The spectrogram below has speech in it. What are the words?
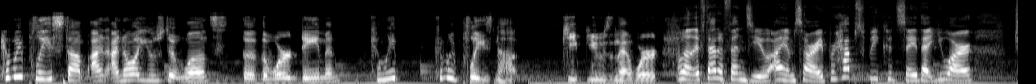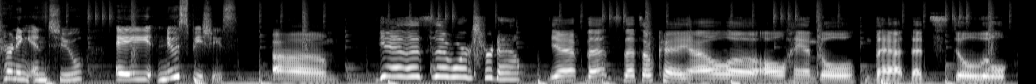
Can we please stop? I, I know I used it once, the the word demon. Can we can we please not keep using that word? Well, if that offends you, I am sorry. Perhaps we could say that you are turning into a new species. Um, yeah, that's that works for now. Yeah, that's that's okay. I'll uh, I'll handle that. That's still a little.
